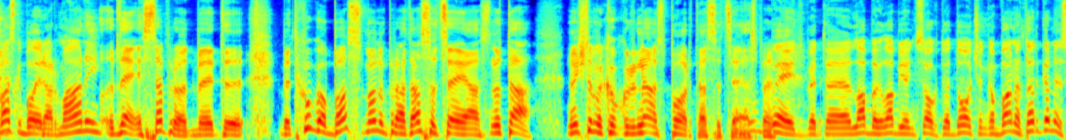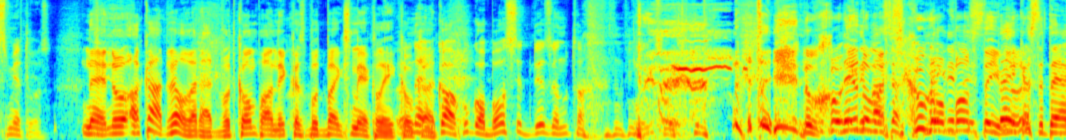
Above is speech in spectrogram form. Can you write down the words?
Basketbolā ir Armānī. Nē, es saprotu, bet, bet Hugo Boss, manuprāt, asociējās. Nu tā, nu viņš tomēr kaut kur nav sporta asociējās. Nu, beidz, bet eh, labi, labi ja viņi sauc to Dolce un Gabbana, tad gan es smietos. Nē, nu, kāda vēl varētu būt kompānija, kas būtu baigi smieklīga? Nē, nu, kā Hugo Boss ir diezgan nu, tā. Nu, iedomājieties, Hugo Boss nu. kas tajā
